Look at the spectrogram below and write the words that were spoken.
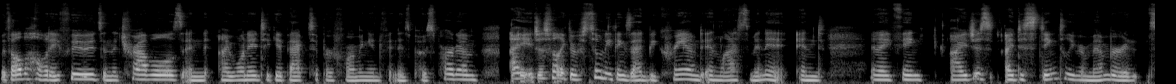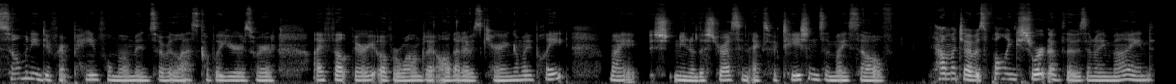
with all the holiday foods and the travels, and I wanted to get back to performing in fitness postpartum. I just felt like there were so many things that had to be crammed in last minute, and And I think I just, I distinctly remember so many different painful moments over the last couple years where I felt very overwhelmed by all that I was carrying on my plate, my, you know, the stress and expectations of myself, how much I was falling short of those in my mind.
